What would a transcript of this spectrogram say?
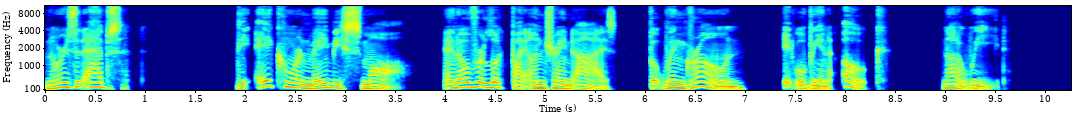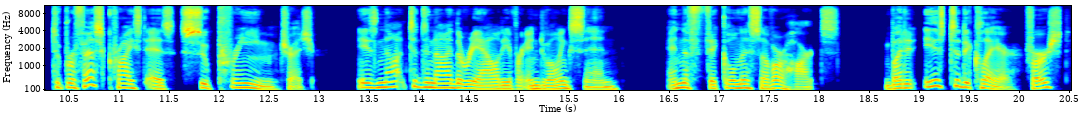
nor is it absent. The acorn may be small and overlooked by untrained eyes, but when grown, it will be an oak, not a weed. To profess Christ as supreme treasure is not to deny the reality of our indwelling sin and the fickleness of our hearts, but it is to declare, first,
